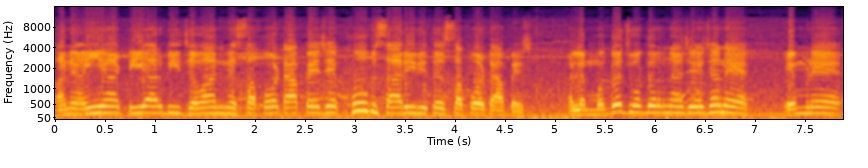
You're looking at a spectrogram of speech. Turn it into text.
અને અહીંયા ટીઆરબી જવાનને સપોર્ટ આપે છે. ખૂબ સારી રીતે સપોર્ટ આપે છે. એટલે મગજ વગરના જે છે ને, એમણે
